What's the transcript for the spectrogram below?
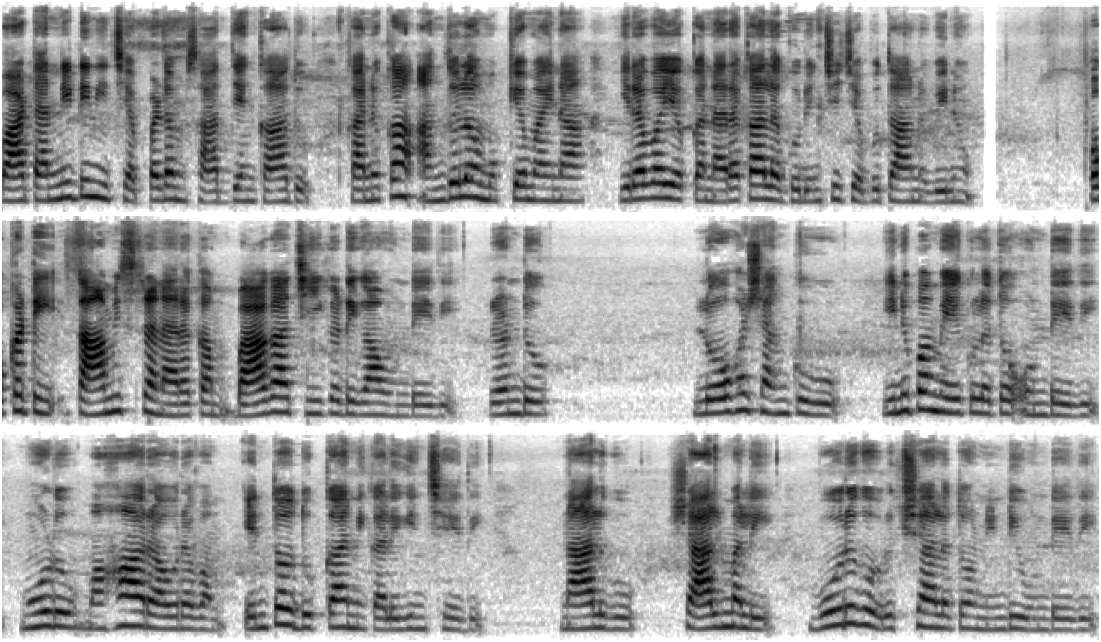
వాటన్నిటినీ చెప్పడం సాధ్యం కాదు. కనుక అందులో ముఖ్యమైన ఇరవై ఒక్క నరకాల గురించి చెబుతాను విను. ఒకటి తామిశ్ర నరకం బాగా చీకటిగా ఉండేది. రెండు లోహశంకువు ఇనుప మేకులతో ఉండేది. మూడు మహారౌరవం ఎంతో దుఃఖాన్ని కలిగించేది. నాలుగు షాల్మలి బూరుగు వృక్షాలతో నిండి ఉండేది.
